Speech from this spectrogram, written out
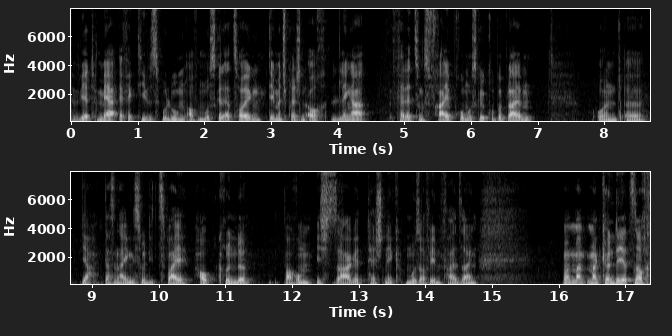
wird mehr effektives Volumen auf dem Muskel erzeugen, dementsprechend auch länger verletzungsfrei pro Muskelgruppe bleiben. Und äh, ja, das sind eigentlich so die zwei Hauptgründe, warum ich sage, Technik muss auf jeden Fall sein. Man, man, man könnte jetzt noch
